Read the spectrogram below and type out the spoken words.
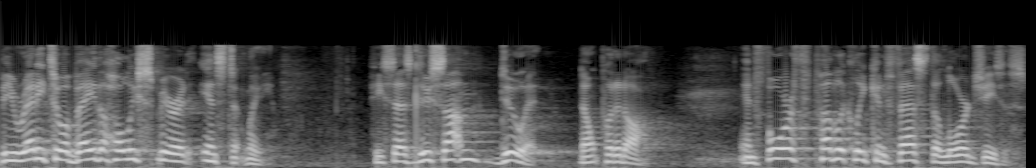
be ready to obey the Holy Spirit instantly. If He says do something, do it. Don't put it off. And fourth, publicly confess the Lord Jesus.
